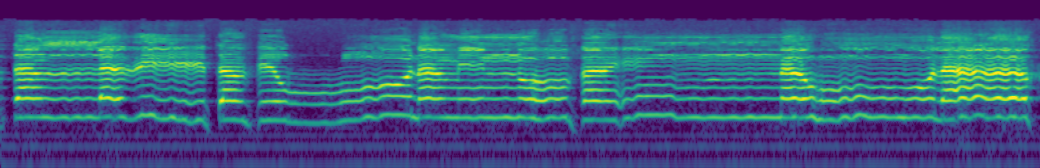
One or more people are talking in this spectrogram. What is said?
الموت الذي تفرون منه فإنه ملاقيكم.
